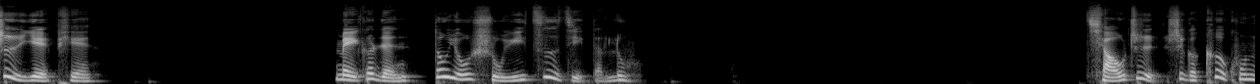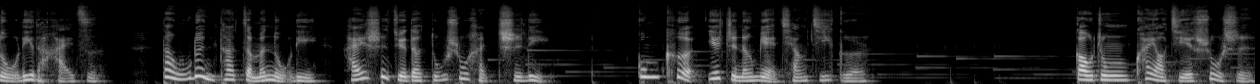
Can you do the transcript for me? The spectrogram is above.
事业篇，每个人都有属于自己的路。乔治是个刻苦努力的孩子，但无论他怎么努力，还是觉得读书很吃力，功课也只能勉强及格。高中快要结束时，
